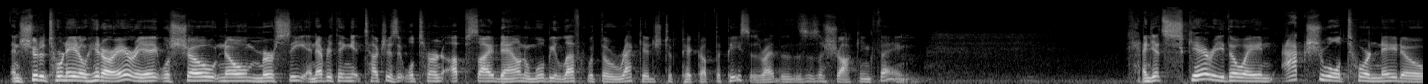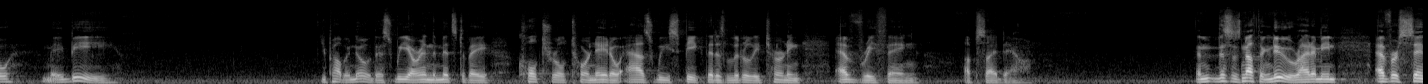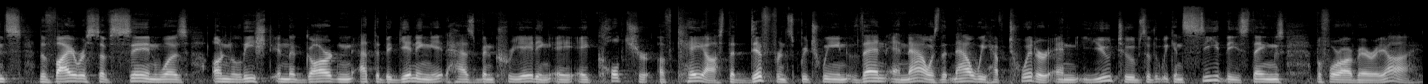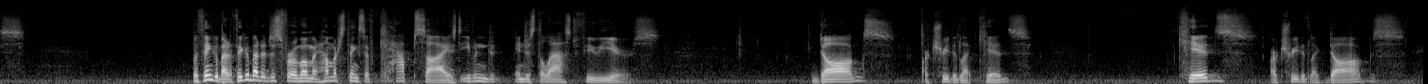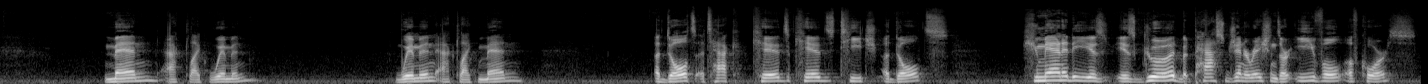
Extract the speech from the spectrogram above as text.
And should a tornado hit our area, it will show no mercy, and everything it touches, it will turn upside down, and we'll be left with the wreckage to pick up the pieces, right? This is a shocking thing. And yet, scary though an actual tornado may be, you probably know this. We are in the midst of a cultural tornado as we speak that is literally turning everything upside down. And this is nothing new, right? I mean, ever since the virus of sin was unleashed in the garden at the beginning, it has been creating a, a culture of chaos. The difference between then and now is that now we have Twitter and YouTube so that we can see these things before our very eyes. But think about it. Think about it just for a moment. How much things have capsized even in just the last few years? Dogs are treated like kids. Kids are treated like dogs. Men act like women. Women act like men. Adults attack kids. Kids teach adults. Humanity is, is good, but past generations are evil, of course.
